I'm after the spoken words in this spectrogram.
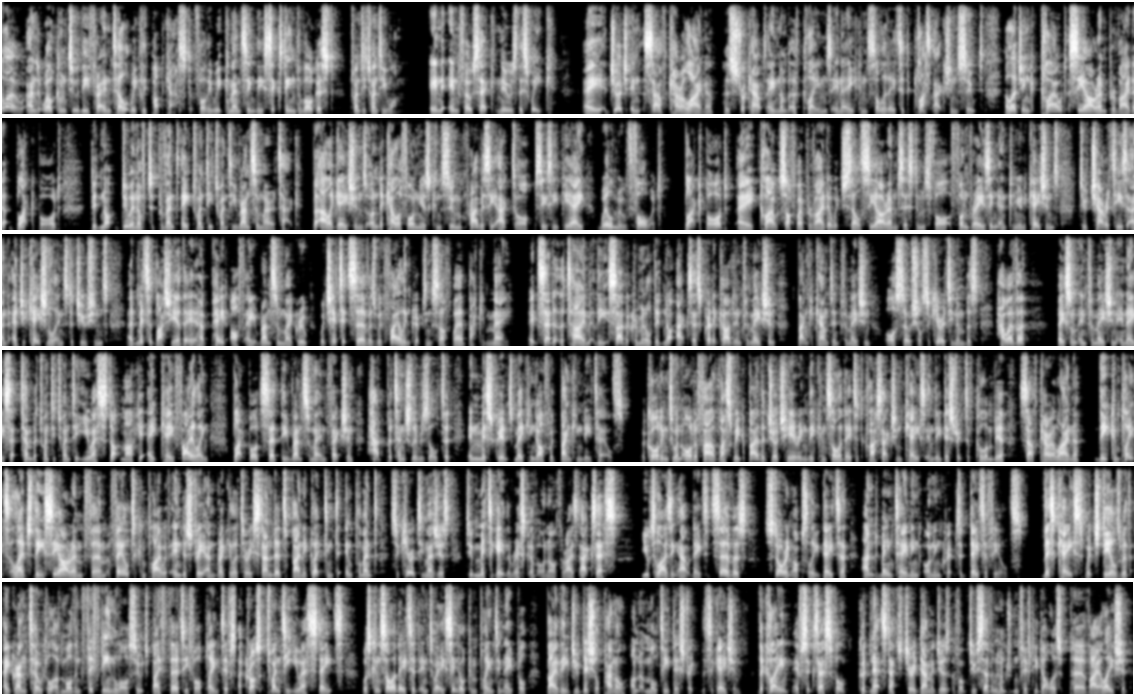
Hello, and welcome to the Threat Intel Weekly Podcast for the week commencing the 16th of August, 2021. In InfoSec news this week, a judge in South Carolina has struck out a number of claims in a consolidated class action suit alleging cloud CRM provider Blackbaud did not do enough to prevent a 2020 ransomware attack. But allegations under California's Consumer Privacy Act, or CCPA, will move forward. Blackbaud, a cloud software provider which sells CRM systems for fundraising and communications to charities and educational institutions, admitted last year that it had paid off a ransomware group which hit its servers with file encrypting software back in May. It said at the time the cybercriminal did not access credit card information, bank account information, or social security numbers. However, Based on information in a September 2020 US stock market 8K filing, Blackbaud said the ransomware infection had potentially resulted in miscreants making off with banking details. According to an order filed last week by the judge hearing the consolidated class action case in the District of Columbia, South Carolina, the complaints allege the CRM firm failed to comply with industry and regulatory standards by neglecting to implement security measures to mitigate the risk of unauthorized access, utilizing outdated servers, storing obsolete data, and maintaining unencrypted data fields. This case, which deals with a grand total of more than 15 lawsuits by 34 plaintiffs across 20 US states, was consolidated into a single complaint in April by the Judicial Panel on Multi District Litigation. The claim, if successful, could net statutory damages of up to $750 per violation,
